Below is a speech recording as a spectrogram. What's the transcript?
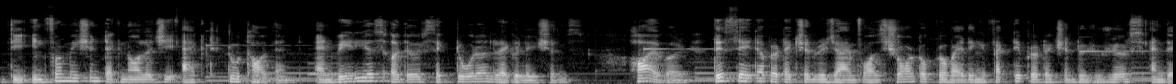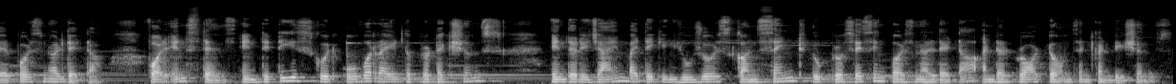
the Information Technology Act 2000 and various other sectoral regulations. However, this data protection regime falls short of providing effective protection to users and their personal data. For instance, entities could override the protections in the regime by taking users' consent to processing personal data under broad terms and conditions.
